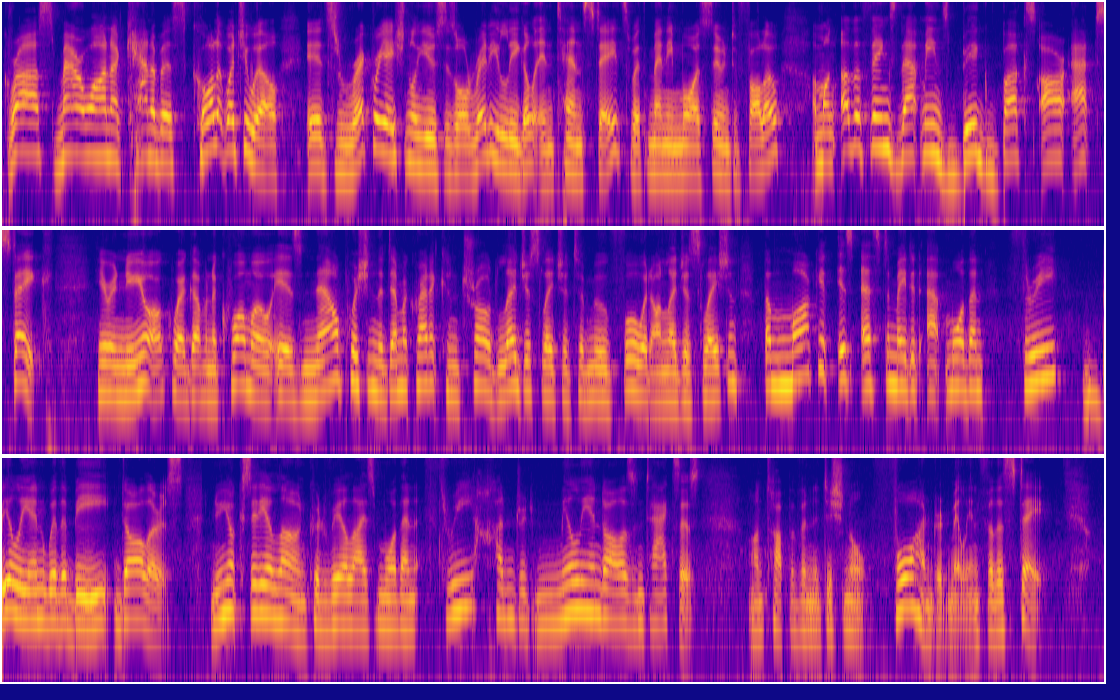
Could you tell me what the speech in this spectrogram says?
Grass, marijuana, cannabis, call it what you will. Its recreational use is already legal in 10 states, with many more soon to follow. Among other things, that means big bucks are at stake. Here in New York, where Governor Cuomo is now pushing the Democratic controlled legislature to move forward on legislation, the market is estimated at more than 3 billion with a B dollars. New York City alone could realize more than $300 million in taxes on top of an additional 400 million for the state.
